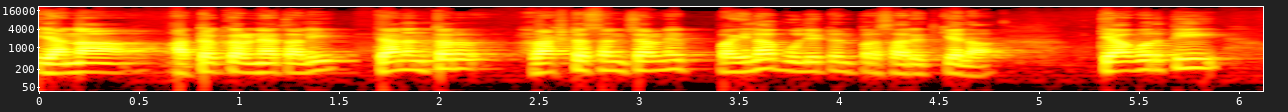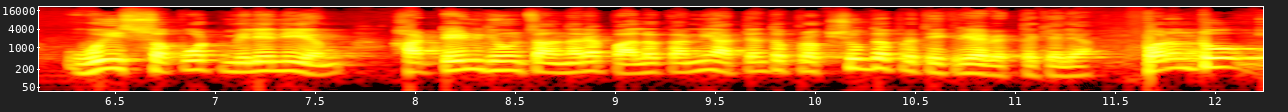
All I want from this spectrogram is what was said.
यांना अटक करण्यात आली. त्यानंतर राष्ट्रसंचारने पहिला बुलेटिन प्रसारित केला. त्यावरती वी सपोर्ट मिलेनियम हा ट्रेंड घेऊन चालणाऱ्या पालकांनी अत्यंत प्रक्षुब्ध प्रतिक्रिया व्यक्त केल्या. परंतु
